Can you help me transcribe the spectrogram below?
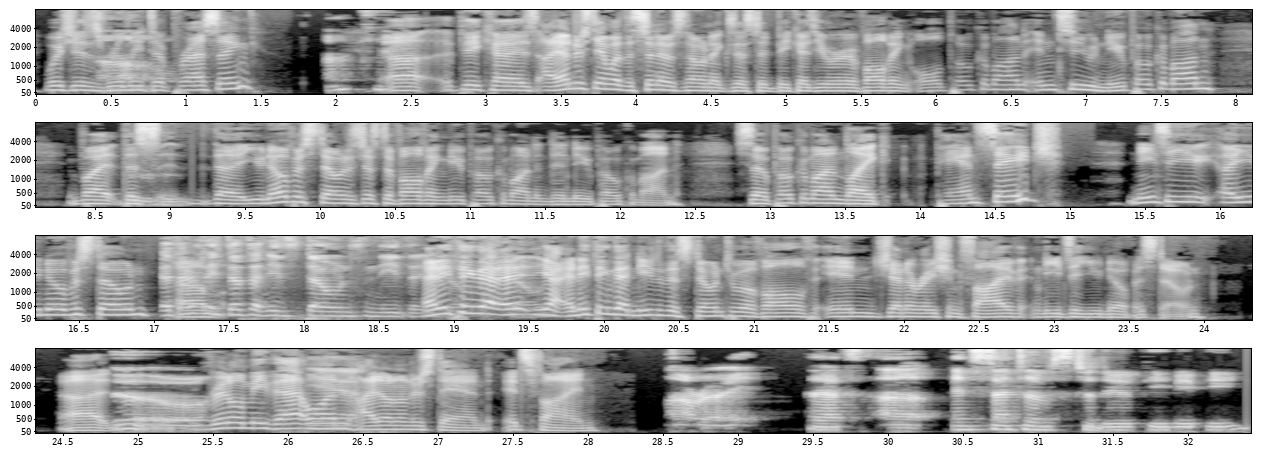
which is really oh. depressing. Okay. Uh, because I understand why the Sinnoh Stone existed because you were evolving old Pokemon into new Pokemon but this mm-hmm. the Unova Stone is just evolving new Pokemon into new Pokemon. So Pokemon like Pansage needs a, a Unova Stone. If anything um, doesn't need stones needs anything that stone. yeah anything that needed the stone to evolve in Generation Five needs a Unova Stone. Uh, riddle me that one. Yeah. I don't understand. It's fine. All right. That's uh, incentives to do PvP.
